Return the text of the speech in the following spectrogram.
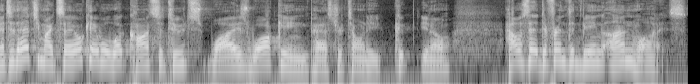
And to that, you might say, okay, well, what constitutes wise walking, Pastor Tony? You know, how is that different than being unwise?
